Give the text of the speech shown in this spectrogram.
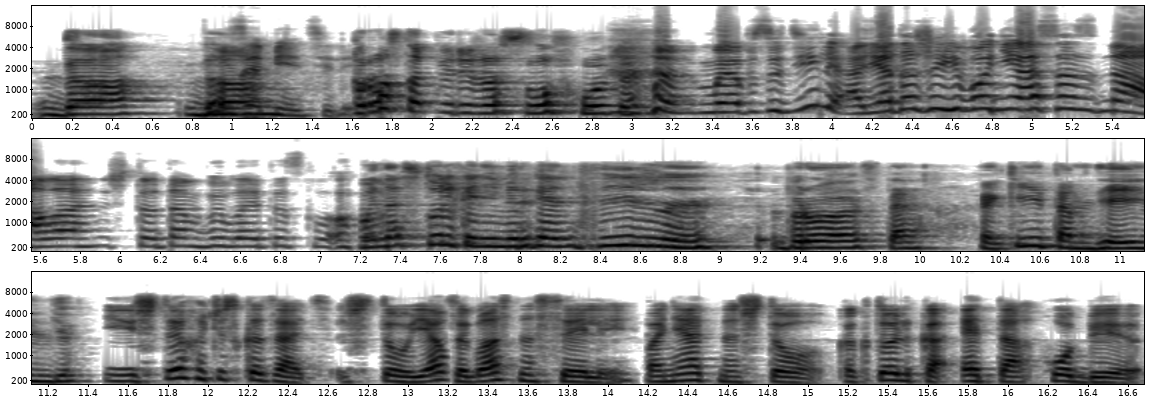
Да, не да. заметили. Просто переросло в хобби. Мы обсудили, а я даже его не осознала, что там было это слово. Мы настолько не меркантильны. Просто. Какие там деньги? И что я хочу сказать, что я согласна с Элей. Понятно, что как только это хобби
